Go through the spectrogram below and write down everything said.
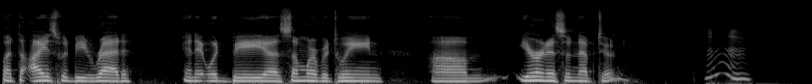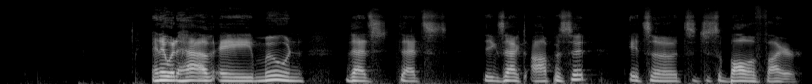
but the ice would be red, and it would be uh, somewhere between um, Uranus and Neptune, Hmm. and it would have a moon that's that's the exact opposite. It's a it's just a ball of fire.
